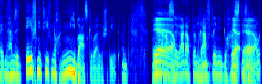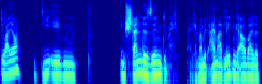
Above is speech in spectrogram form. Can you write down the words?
haben sie definitiv noch nie Basketball gespielt. Und, und ja, da hast du ja gerade auch beim mhm. Krafttraining, du hast ja, diese ja. Outlier, die eben imstande sind, ich, ich habe mal mit einem Athleten gearbeitet,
